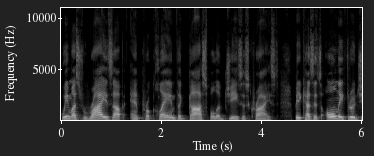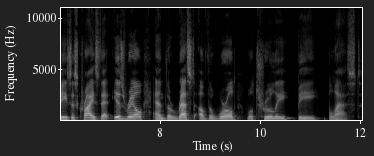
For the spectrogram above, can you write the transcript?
We must rise up and proclaim the gospel of Jesus Christ because it's only through Jesus Christ that Israel and the rest of the world will truly be blessed.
